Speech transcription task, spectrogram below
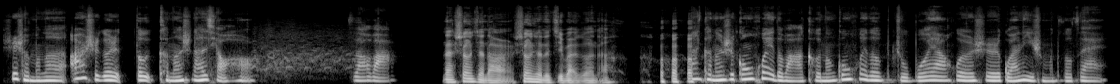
是什么呢？二十个都可能是他的小号，知道吧？那剩下的剩下的几百个呢？那可能是工会的吧？可能工会的主播呀，或者是管理什么的都在。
